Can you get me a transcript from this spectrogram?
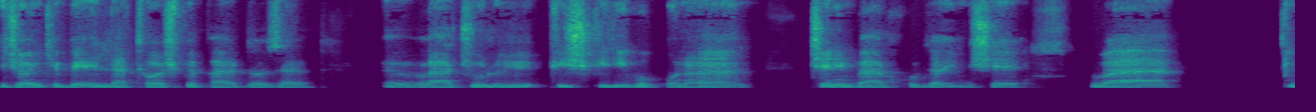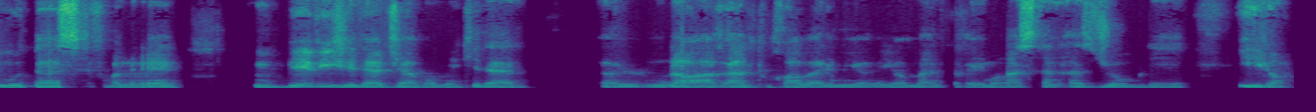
به جایی که به علتاش بپردازن و جلوی پیشگیری بکنن چنین برخوردهایی میشه و متاسفانه به ویژه در جوامعی که در لاقل تو خاور میانه یا منطقه ما هستن از جمله ایران.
